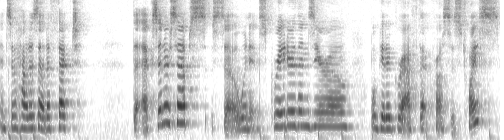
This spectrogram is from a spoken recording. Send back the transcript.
And so how does that affect the x-intercepts? So when it's greater than zero, we'll get a graph that crosses twice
